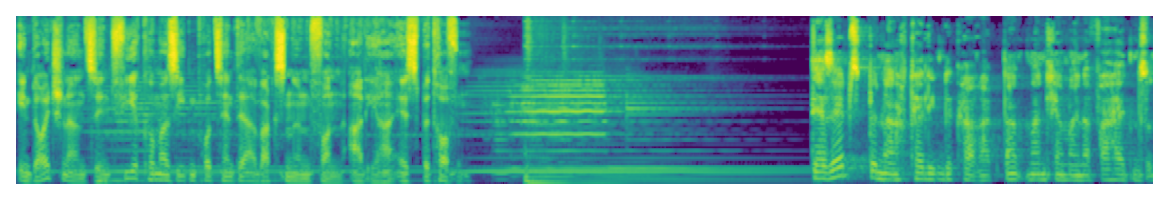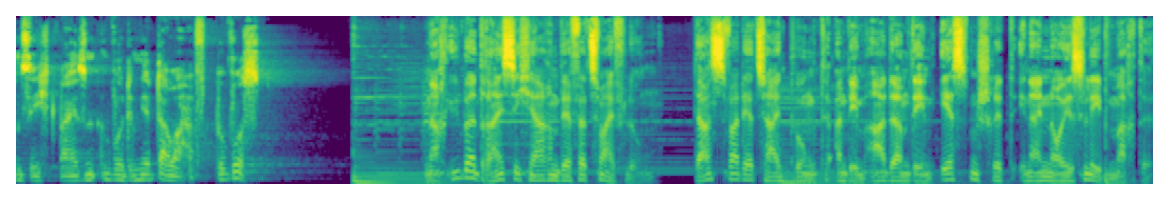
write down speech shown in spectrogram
In Deutschland sind 4,7 Prozent der Erwachsenen von ADHS betroffen. Der selbstbenachteiligende Charakter mancher meiner Verhaltens- und Sichtweisen wurde mir dauerhaft bewusst. Nach über 30 Jahren der Verzweiflung das war der Zeitpunkt, an dem Adam den ersten Schritt in ein neues Leben machte.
